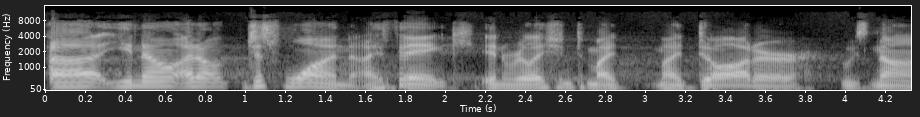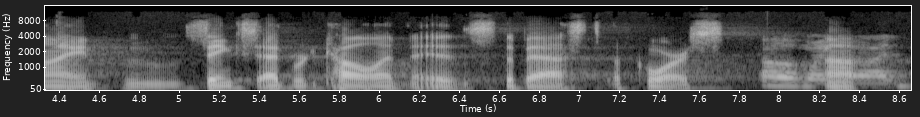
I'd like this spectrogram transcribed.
Uh, you know, I don't. Just one, I think, in relation to my my daughter, who's nine, who thinks Edward Cullen is the best, of course. Oh my Uh, god.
